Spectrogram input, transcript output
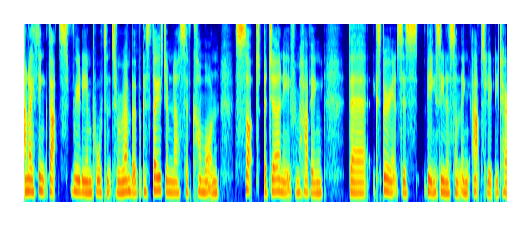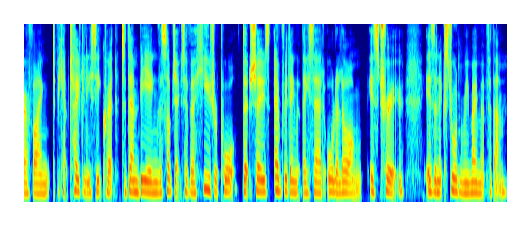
And I think that's really important to remember because those gymnasts have come on such a journey from having their experiences being seen as something absolutely terrifying to be kept totally secret to them being the subject of a huge report that shows everything that they said all along is true is an extraordinary moment for them.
